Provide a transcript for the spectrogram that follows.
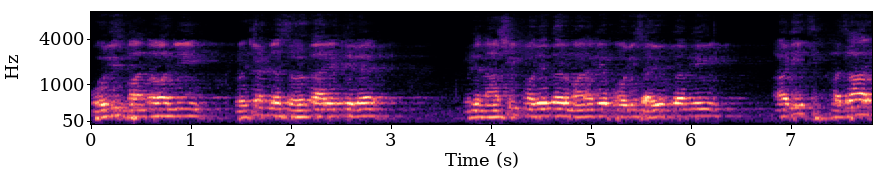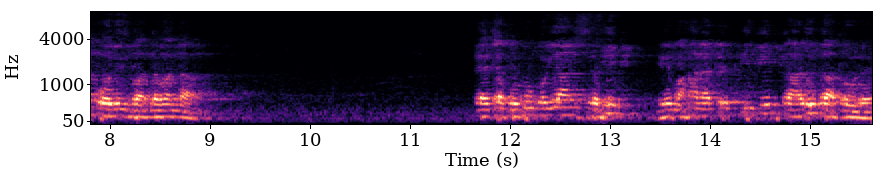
पोलीस बांधवांनी प्रचंड सहकार्य केलंय. म्हणजे नाशिकमध्ये तर माननीय पोलीस आयुक्तांनी अडीच हजार पोलीस बांधवांना त्याच्या कुटुंबियांसहित हे महानाट्य तिकीट काढून दाखवलंय.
